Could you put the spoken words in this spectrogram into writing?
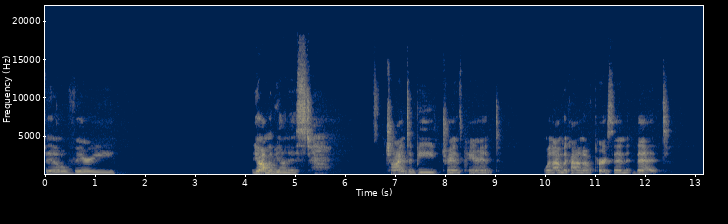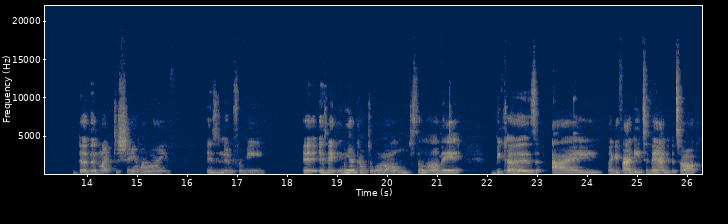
feel very. Yeah, I'm gonna be honest. Trying to be transparent when I'm the kind of person that doesn't like to share my life is new for me. It is making me uncomfortable just a little bit because I like if I need to vent, I need to talk,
